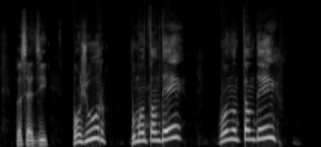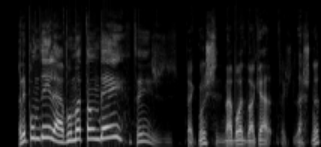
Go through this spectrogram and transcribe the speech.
Puis là, ça dit Bonjour, vous m'entendez? Vous m'entendez? Répondez là, vous m'entendez Fait que moi, je suis ma boîte vocale. Fait que je la chenoute.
